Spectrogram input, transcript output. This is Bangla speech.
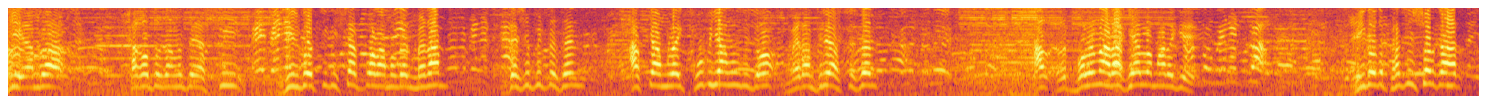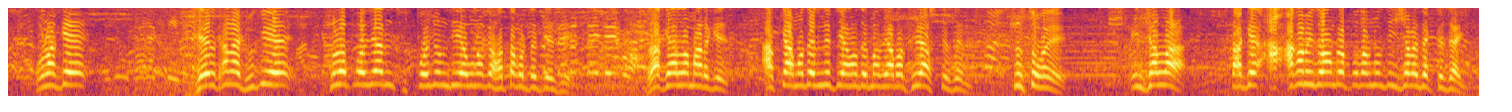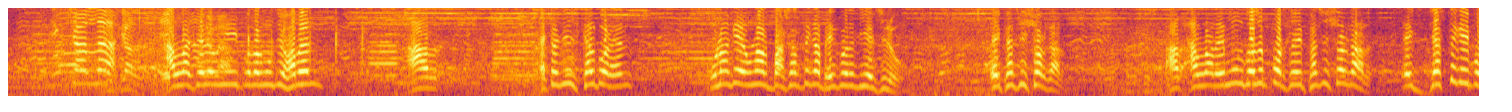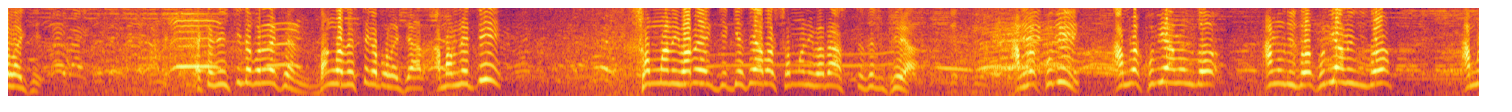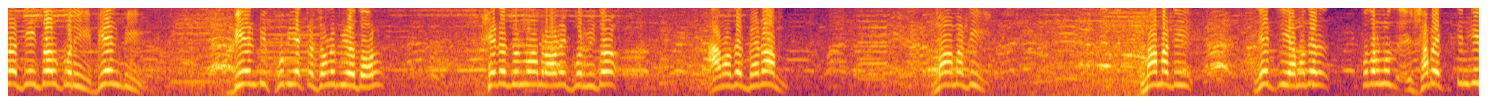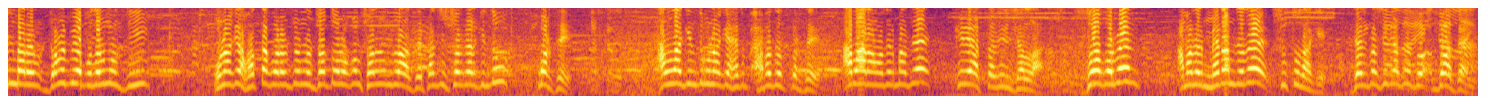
জি, আমরা স্বাগত জানাতে আসছি। দীর্ঘ চিকিৎসার পর আমাদের ম্যাডাম দেশে ফিরতেছেন। আজকে আমরা খুবই আনন্দিত, ম্যাডাম ফিরে আসতেছেন। আর বলে না, রাখি মারে গে বিগত ফ্যাসিস সরকার ওনাকে জেলখানায় ঢুকিয়ে ষোলো প্রয়োজন প্রয়োজন দিয়ে ওনাকে হত্যা করতে চেয়েছে। রাখি আল্লাহ মারেকে আজকে আমাদের নেত্রী আমাদের মাঝে আবার ফিরে আসতেছেন সুস্থ হয়ে। ইনশাল্লাহ তাকে আ- আগামীতেও আমরা প্রধানমন্ত্রী হিসাবে দেখতে চাই। আল্লাহ চাইলে উনি প্রধানমন্ত্রী হবেন। আর একটা জিনিস খেয়াল করেন ওনাকে ওনার বাসার থেকে বের করে দিয়েছিল এই ফ্যাসিস সরকার। আর আল্লাহর এমন গজব পড়ছে এই ফ্যাসিস সরকার এই দেশ থেকেই পলাইছে। একটা জিনিস চিন্তা করে দেখছেন বাংলাদেশ থেকে পলাইছে। আর আমার নেত্রী সম্মানীভাবে যে গেছে আবার সম্মানীভাবে আসতেছেন ফিরে। আমরা খুবই আমরা খুবই আনন্দ, আনন্দিত, খুবই আনন্দিত। আমরা যেই দল করি বিএনপি বিএনপি খুবই একটা জনপ্রিয় দল। সেটার জন্য আমরা অনেক গর্বিত। আমাদের ম্যাডাম মামাটি মামাটি নেত্রী, আমাদের প্রধানমন্ত্রী, সাবেক তিন তিনবারের জনপ্রিয় প্রধানমন্ত্রী, ওনাকে হত্যা করার জন্য যত রকম ষড়যন্ত্র আছে, ফ্যাসিস্ট সরকার কিন্তু করছে। আল্লাহ কিন্তু ওনাকে হেফ- হেফাজত করছে। আবার আমাদের মাঝে ফিরে আসতে আছে ইনশাল্লাহ দোয়া করবেন, আমাদের ম্যাডাম যাতে সুস্থ থাকে। দেশবাসীর কাছে দোয়া- চাই।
